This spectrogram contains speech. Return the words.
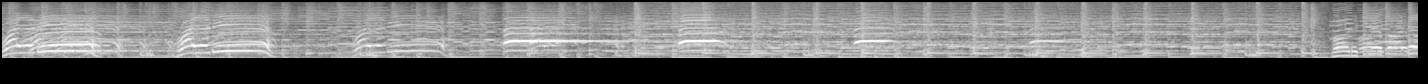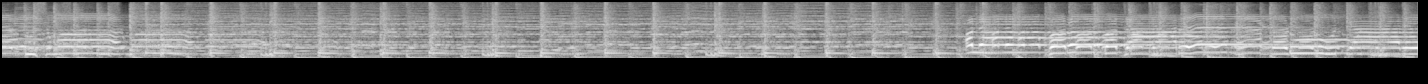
વાહ એડી વાહ ભડકે બને દુશ્મન. અલા ભરત બજારે ને કડું ત્યારે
